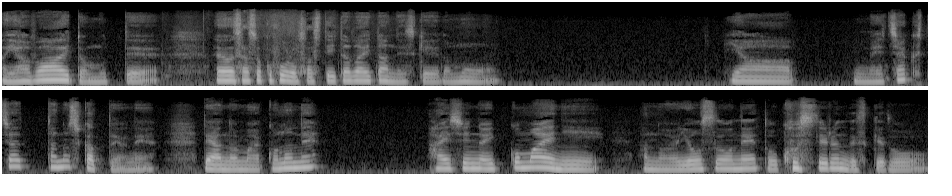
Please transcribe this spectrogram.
やばいと思ってえ早速フォローさせていただいたんですけれどもいやーめちゃくちゃ楽しかったよね。であのまあこのね配信の1個前にあの様子をね投稿してるんですけど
